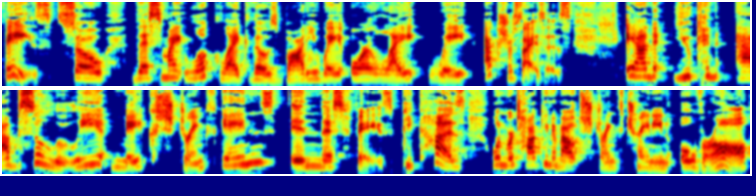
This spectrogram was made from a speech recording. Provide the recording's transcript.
phase. So this might look like those body weight or lightweight exercises. And you can absolutely make strength gains in this phase because when we're talking about strength training overall,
